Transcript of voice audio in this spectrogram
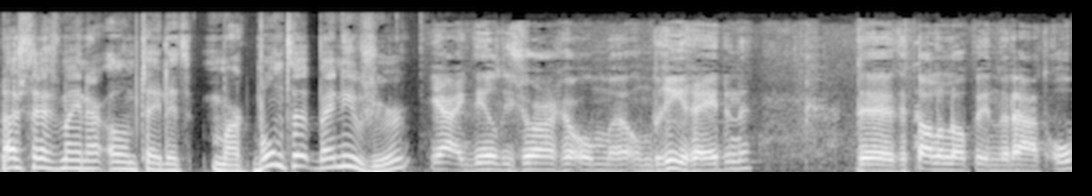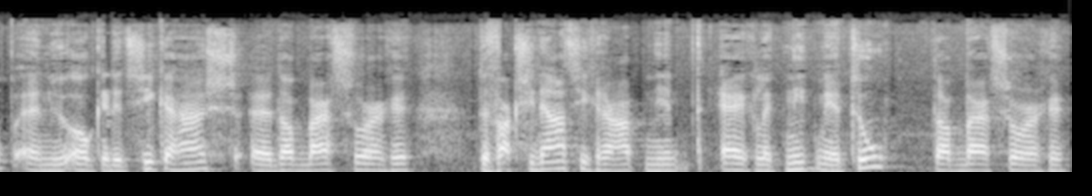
Luister even mee naar OMT-lid Mark Bonte bij Nieuwsuur. Ja, ik deel die zorgen om, om drie redenen. De getallen lopen inderdaad op en nu ook in het ziekenhuis. Uh, dat baart zorgen. De vaccinatiegraad neemt eigenlijk niet meer toe. Dat baart zorgen.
